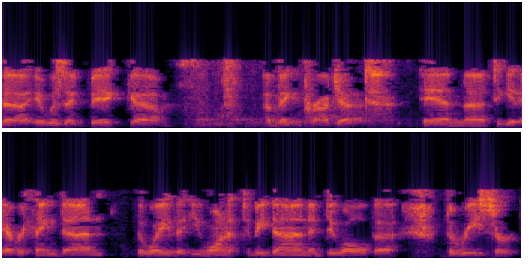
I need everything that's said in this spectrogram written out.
uh, it was a big um, a big project, and uh, to get everything done the way that you want it to be done and do all the, the research.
